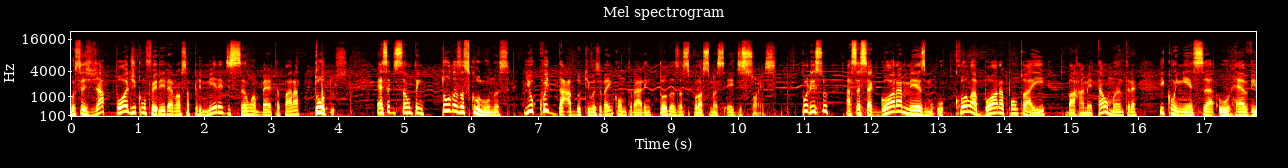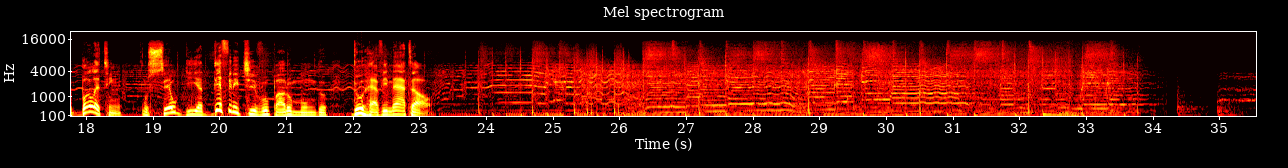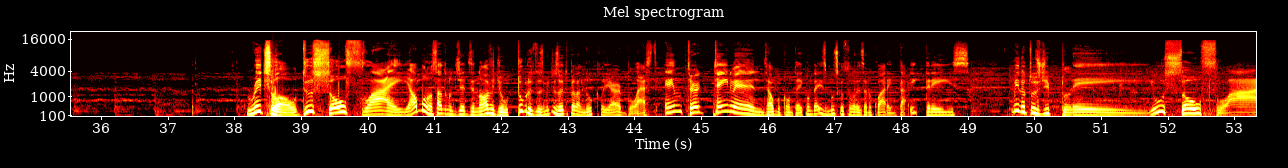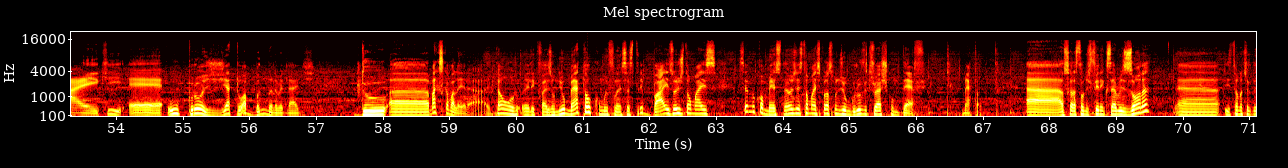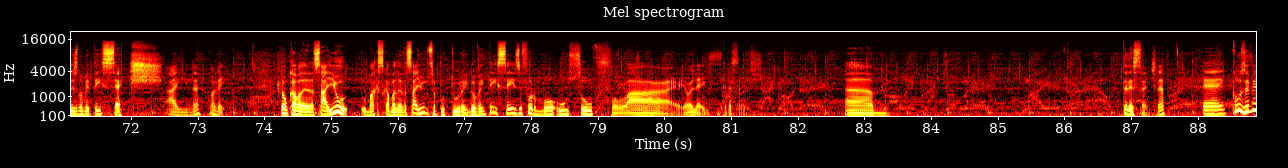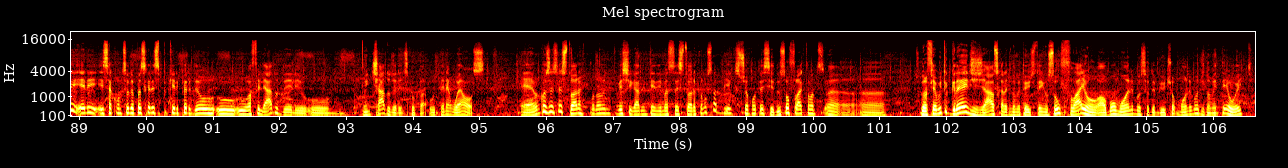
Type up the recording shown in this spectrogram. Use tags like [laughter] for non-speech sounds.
você já pode conferir a nossa primeira edição aberta para todos. Essa edição tem todas as colunas e o cuidado que você vai encontrar em todas as próximas edições. Por isso, acesse agora mesmo o colabora.ai barra metalmantra e conheça o Heavy Bulletin, o seu guia definitivo para o mundo do heavy metal. Ritual do Soulfly, álbum lançado no dia 19 de outubro de 2018 pela Nuclear Blast Entertainment. O álbum conta aí com 10 músicas, totalizando 43 minutos de play. O Soulfly, que é o projeto, a banda na verdade, do uh, Max Cavaleira. Então, ele que faz um new metal com influências tribais, hoje estão mais, sendo no começo, né? Hoje estão mais próximos de um groove trash com death metal. Os caras estão de Phoenix, Arizona. Uh, e estão na atividade de 97. Aí, né? Olha aí. Então o Cavaleira saiu, o Max Cavaleira saiu do Sepultura em 96 e formou o Soulfly. Olha aí, interessante. Um, interessante, né? É, inclusive, ele, isso aconteceu depois que ele, que ele perdeu o, o afilhado dele, o, o enteado dele, desculpa, o Daniel Wells. É, eu não conhecia essa história, vou dar uma investigada entender mais essa história, que eu não sabia que isso tinha acontecido. O Soulfly tem uma uh, uh, discografia muito grande já, os caras de 98 têm o Soulfly, um álbum homônimo, seu debut homônimo de 98. Uh,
